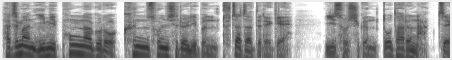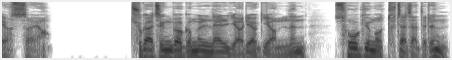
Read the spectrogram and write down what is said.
하지만 이미 폭락으로 큰 손실을 입은 투자자들에게 이 소식은 또 다른 악재였어요. 추가 증거금을 낼 여력이 없는 소규모 투자자들은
